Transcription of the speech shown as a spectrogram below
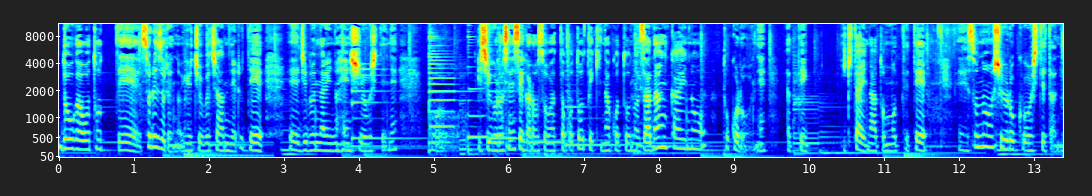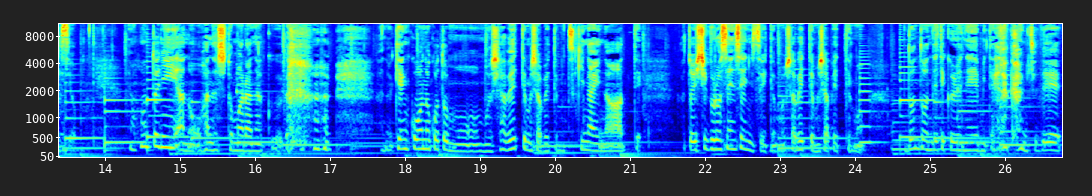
動画を撮ってそれぞれの YouTube チャンネルで、えー、自分なりの編集をしてねこう石黒先生から教わったこと的なことの座談会のところをねやっていきたいなと思ってて、えー、その収録をしてたんですよ。本当にあのお話止まらなく 健康のことももう喋っても喋っても尽きないなってあと石黒先生についても喋っても喋ってもどんどん出てくるねみたいな感じで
